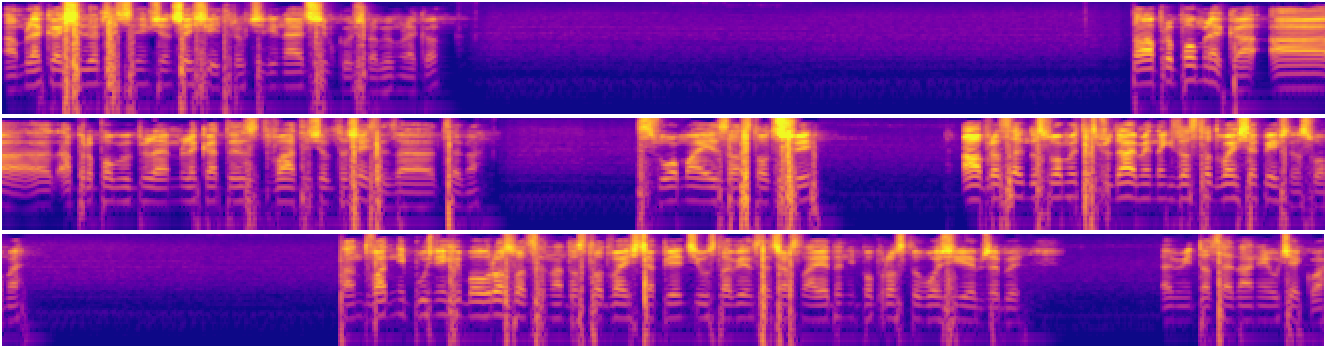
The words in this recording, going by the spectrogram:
A mleka jest 776 litrów, czyli nawet szybko już robię mleko. To a propos mleka, a, a propos mle- mleka to jest 2600 za cena. Słoma jest za 103. A wracając do słomy, to sprzedałem jednak za 125 tą słomę. Tam dwa dni później chyba urosła cena do 125 i ustawiłem sobie czas na jeden i po prostu woziłem, żeby mi ta cena nie uciekła.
